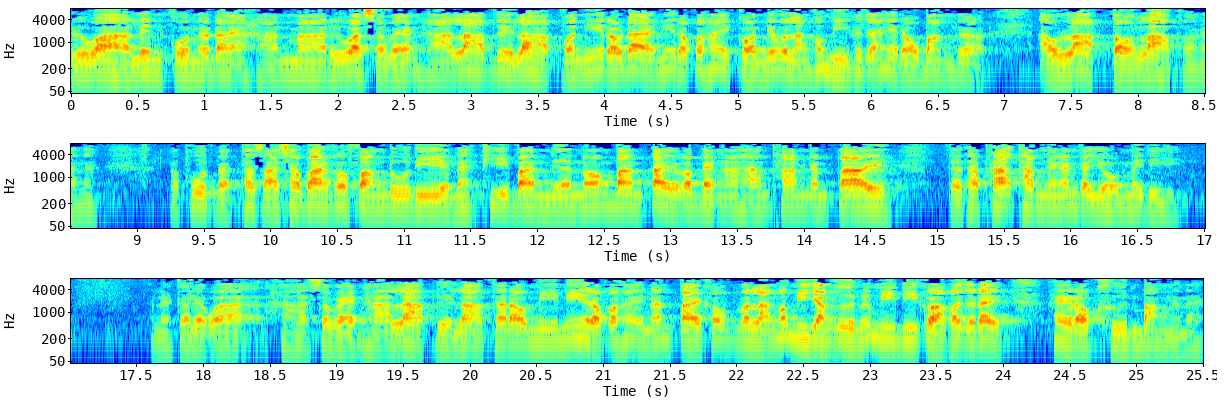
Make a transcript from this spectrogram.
หรือว่าเล่นกลแล้วได้อาหารมา หรือว่าสแสวงหาลาบด้วยลาบ วันนี้เราได้อันนี้เราก็ให้ก่อนเดี๋ยววันหลังเขามีเขาจะให้เราบ้างก็เอาลาบต่อลาบว่างั้นนะเราพูดแบบภาษาชาวบ้านเขาฟังดูดีนะพี่บ้านเหนือน้องบ้านใต้ก็แบ่งอาหารทานกันไป แต่ถ้าพระทำอย่างนั้นก็โยมไม่ดีนะก็เรียกว่าหาสแสวงหาลาบด้วยลาบ ถ้าเรามีนี้เราก็ให้นั้นไปเขาวันหลังก็มีอย่างอื่นหรือมีดีกว่าเขาจะได้ให้เราคืนบ้างนะนะ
